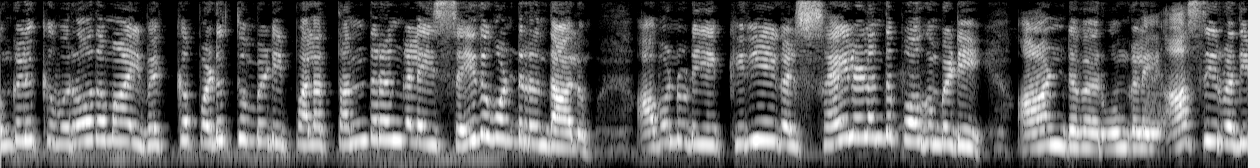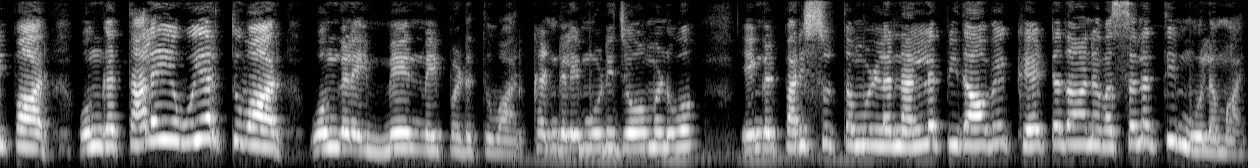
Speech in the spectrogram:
உங்களுக்கு விரோதமாய் வெட்கப்படுத்தும்படி பல தந்திரங்களை செய்து கொண்டிருந்தாலும் அவனுடைய கிரியைகள் செயலிழந்து போகும்படி ஆண்டவர் உங்களை ஆசீர்வதிப்பார் உங்க தலையை உயர்த்துவார் உங்களை மேன்மைப்படுத்துவார். கண்களை மூடி ஜோமனுவோம் எங்கள் பரிசுத்தமுள்ள நல்ல பிதாவே கேட்டதான வசனத்தின் மூலமாய்.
